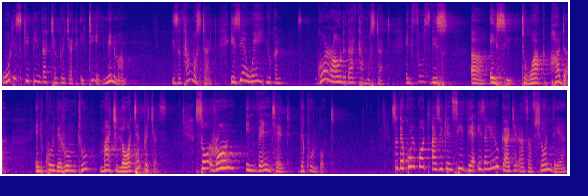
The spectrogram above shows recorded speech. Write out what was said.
what is keeping that temperature at 18 minimum is a thermostat. Is there a way you can go around that thermostat and force this uh, AC to work harder and cool the room to much lower temperatures? So Ron invented the CoolBot. So the CoolBot, as you can see there, is a little gadget, as I've shown there.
